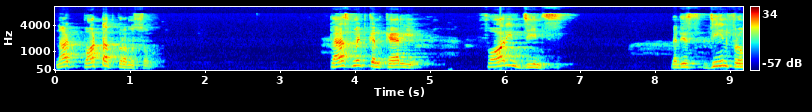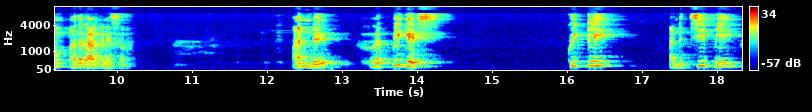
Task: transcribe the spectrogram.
not part of chromosome. Plasmid can carry foreign genes that is gene from other organism and replicates quickly and cheaply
